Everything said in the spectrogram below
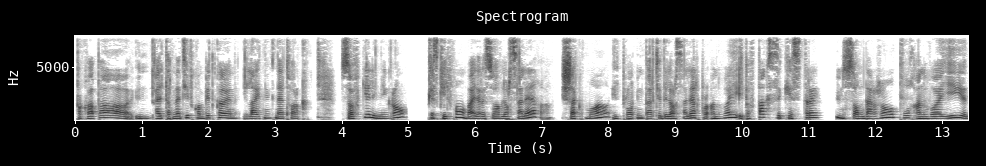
pourquoi pas une alternative comme Bitcoin, Lightning Network. Sauf que les migrants, qu'est-ce qu'ils font? Bah, Ils reçoivent leur salaire. Chaque mois, ils prennent une partie de leur salaire pour envoyer. Ils ne peuvent pas séquestrer une somme d'argent pour envoyer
